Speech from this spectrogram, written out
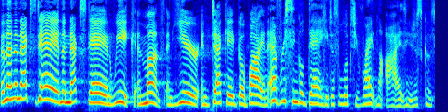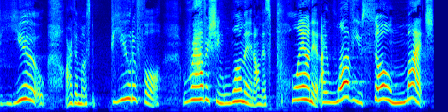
and then the next day and the next day and week and month and year and decade go by and every single day he just looks you right in the eyes and he just goes, you are the most beautiful, ravishing woman on this planet. I love you so much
